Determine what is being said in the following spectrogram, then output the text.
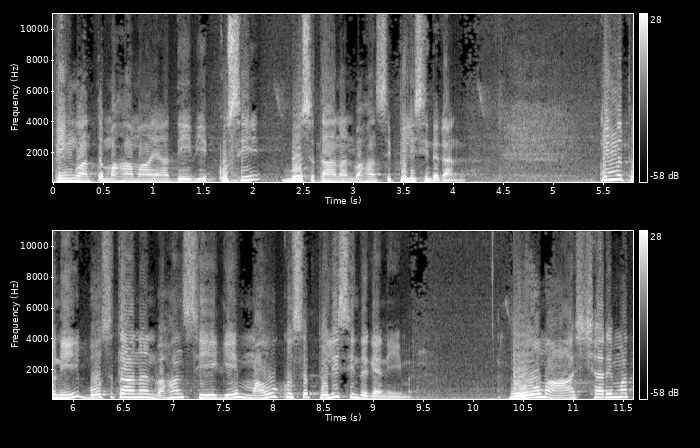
පින්වන්ත මහා මායා දේවිය කුසේ බෝසතාණන් වහන්සේ පිළිසිඳ ගන්න. පින්වතුනි බෝසතාණන් වහන්සේගේ මව් කුස පිළිසිඳ ගැනීම බොහොම ආශ්චර්යමත්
